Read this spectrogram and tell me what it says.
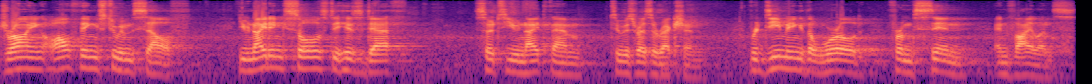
drawing all things to Himself, uniting souls to His death so to unite them to his resurrection, redeeming the world from sin and violence.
